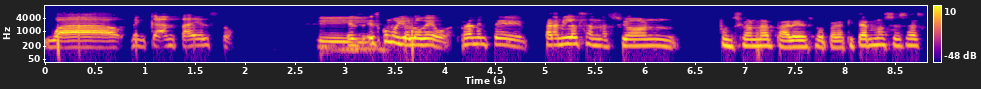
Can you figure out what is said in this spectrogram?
wow, me encanta esto. Es, es, como yo lo veo. Realmente, para mí la sanación funciona para eso, para quitarnos esas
